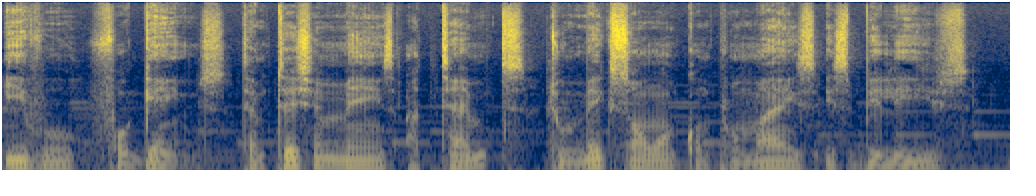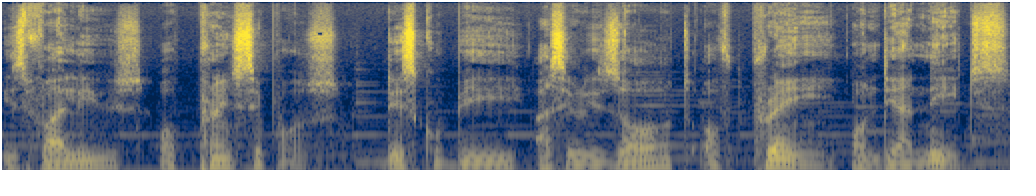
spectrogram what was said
evil for gains. Temptation means attempt to make someone compromise his beliefs, his values, or principles this could be as a result of preying on their needs.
